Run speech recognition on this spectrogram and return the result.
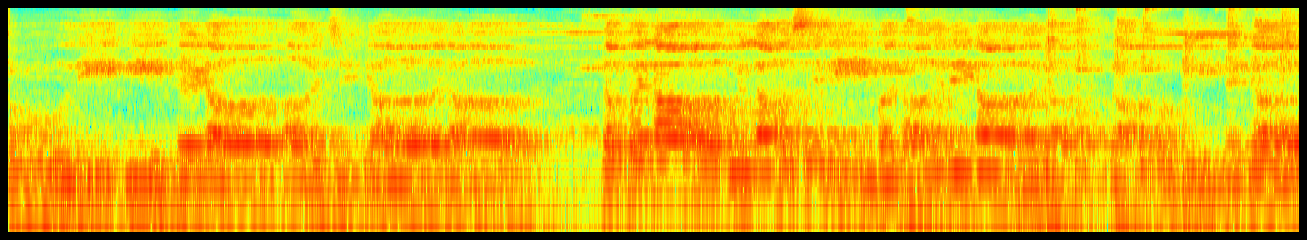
સોરી ગીતડા આજ પ્યારા તપના ઉલ્લાસને વધારનારા ગાઓ ગીત પ્યારા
